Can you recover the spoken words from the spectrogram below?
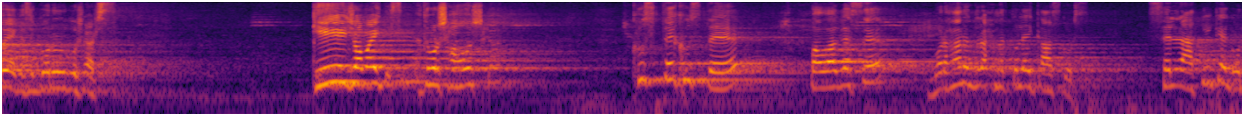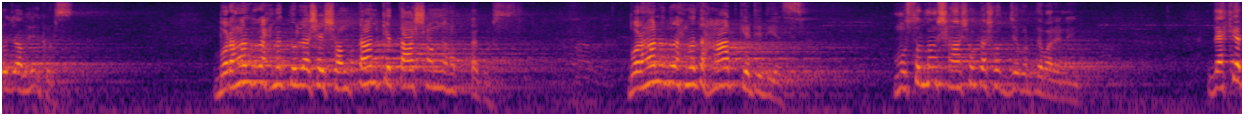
হয়ে গেছে, গরুর গোস আসছে। কে জবাই দিছে? এত বড় সাহস খুঁজতে খুঁজতে পাওয়া গেছে বোরহানুদ্দ রহমতুল্লাহ কাজ করছে। ছেলের আকিকে গরু জবাই করছে। বোরহানুর রহমতুল্লাহ সেই সন্তানকে তার সামনে হত্যা করছে। বোরহানুর রহমত হাত কেটে দিয়েছে। মুসলমান শাসকরা সহ্য করতে পারে নাই দেখেন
